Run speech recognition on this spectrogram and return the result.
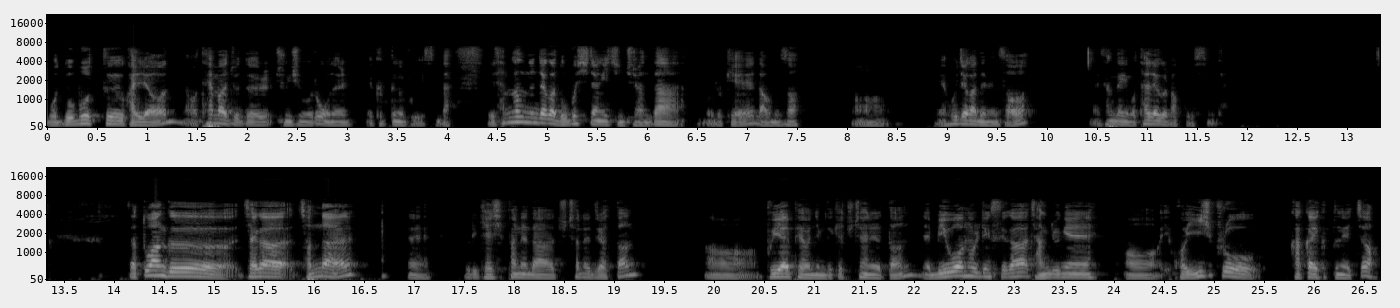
뭐 로보트 관련 어, 테마주들 중심으로 오늘 급등을 보이고 있습니다. 삼성전자가 로봇 시장에 진출한다 뭐 이렇게 나오면서 어, 네, 호재가 되면서 상당히 뭐 탄력을 받고 있습니다. 자, 또한 그 제가 전날 네, 우리 게시판에다 추천해드렸던 어, VIP 회원님들께 추천해드렸던 네, 미원 홀딩스가 장중에 어, 거의 20% 가까이 급등했죠.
